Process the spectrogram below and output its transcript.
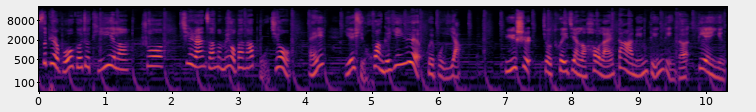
斯皮尔伯格就提议了，说：“既然咱们没有办法补救，哎，也许换个音乐会不一样。”于是就推荐了后来大名鼎鼎的电影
